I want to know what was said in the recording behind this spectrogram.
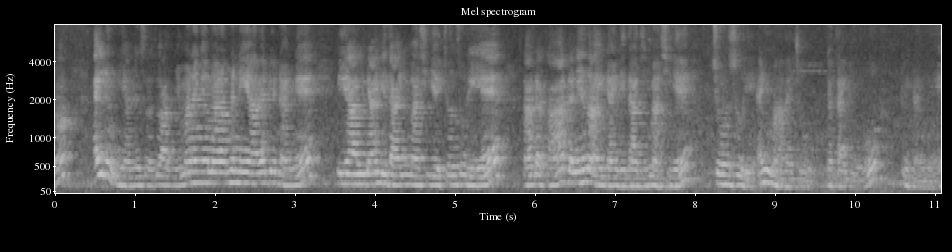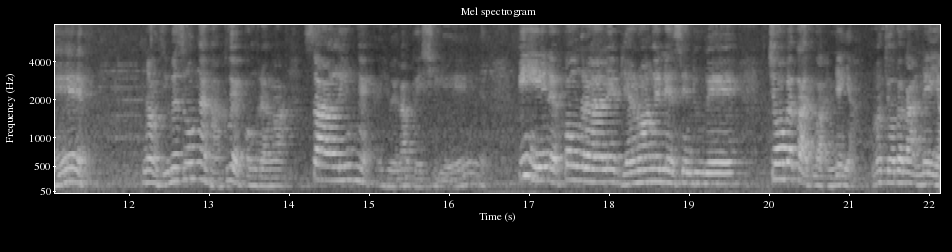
နော်အဲ့လိုနေရာမျိုးဆိုတော့သူကမြန်မာနိုင်ငံမှာတော့နှစ်နေရာပဲတွေ့နိုင်တယ် AR တိုင်းဒေသကြီးမှာရှိတဲ့ကျွန်းစုတွေရဲ့နောက်တစ်ခါတနင်္သာရီတိုင်းဒေသကြီးမှာရှိတဲ့ကျွန်းစုတွေအဲ့ဒီမှာပဲသူလက်တိုက်တွေကိုတွေ့နိုင်တယ်တဲ့ နော်ဒီမစိုးငှက်ဟာသူ့ရဲ့ပုံကရံကစာလင်းငှက်အရွယ်လောက်ပဲရှိတယ်ပြီးရင်တဲ့ပုံကရံလည်းဗျံရွားငှက်နဲ့ဆင်တူတယ်ကျောဘက်ကသူကအနဲ့ရနော်ကျောဘက်ကအနဲ့ရ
